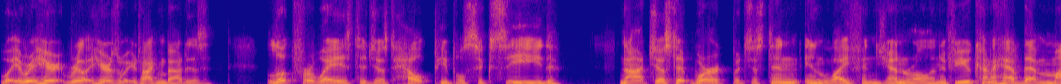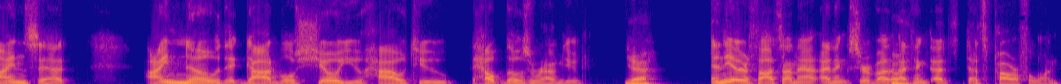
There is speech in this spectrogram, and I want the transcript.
Here, really, here's what you're talking about: is look for ways to just help people succeed, not just at work, but just in in life in general. And if you kind of have that mindset I know that God will show you how to help those around you. Yeah. Any other thoughts on that? I think serve. I think that's that's a powerful one.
